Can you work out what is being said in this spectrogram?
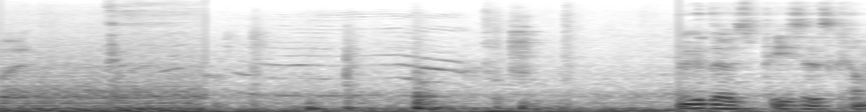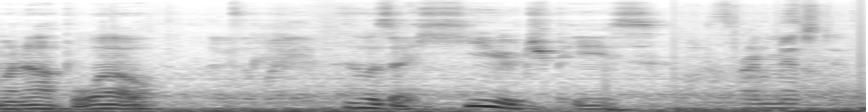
but Look at those pieces coming up. Whoa. That was a huge piece. I missed it.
